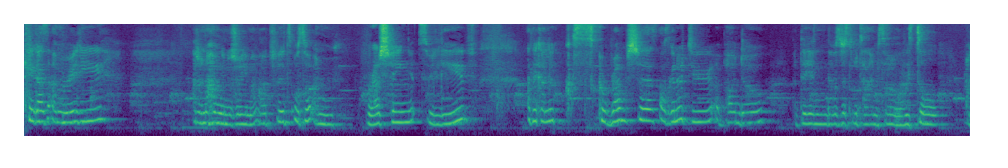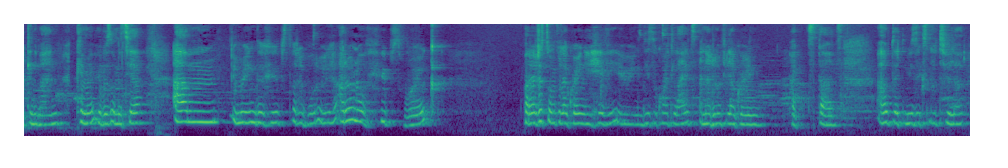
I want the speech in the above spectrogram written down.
Okay, guys, I'm ready. I don't know how I'm going to show you my outfit. Also, I'm rushing to leave. I think I look scrumptious. I was going to do a pondo, but then there was just no time, so we still rocking the band. Okay, it was almost here. Um, I'm wearing the hoops that I bought earlier. I don't know if hoops work, but I just don't feel like wearing a heavy earring. These are quite light, and I don't feel like wearing like studs. I hope that music's not too loud.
